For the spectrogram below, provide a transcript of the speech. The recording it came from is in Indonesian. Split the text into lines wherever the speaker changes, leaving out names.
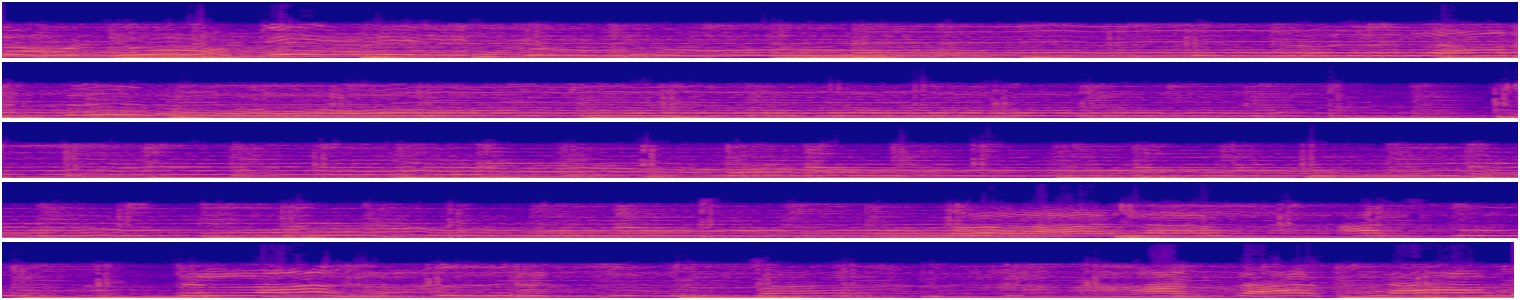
Speaker 1: dituduh diriku. Telah tergoda Walau aku telah bersumpah atas nama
